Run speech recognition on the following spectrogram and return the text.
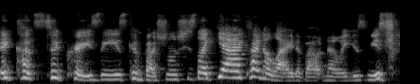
it cuts to Crazy's confessional. She's like, "Yeah, I kind of lied about knowing his music."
